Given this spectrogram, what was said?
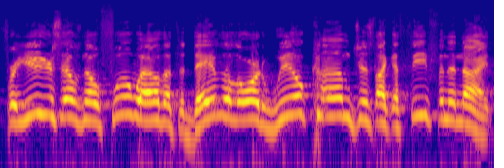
For you yourselves know full well that the day of the Lord will come just like a thief in the night.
